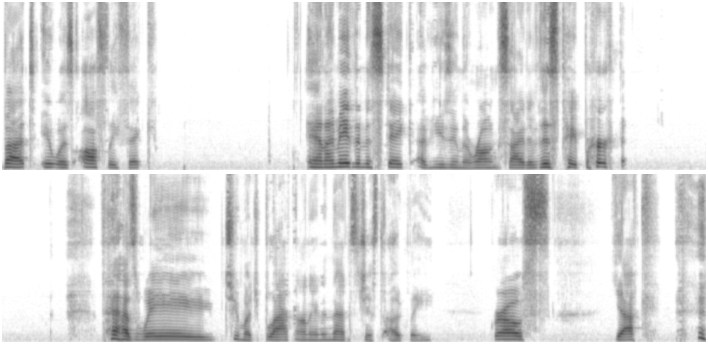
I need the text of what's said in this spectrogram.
But it was awfully thick. And I made the mistake of using the wrong side of this paper. that has way too much black on it, and that's just ugly. Gross. Yuck.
